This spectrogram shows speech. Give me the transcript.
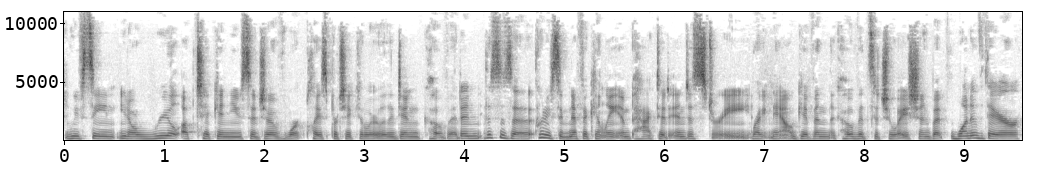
We've seen, you know, real uptick in usage of workplace, particularly during COVID. And this is a pretty significantly impacted industry right now, given the COVID situation. But one of their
